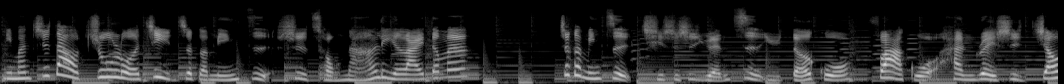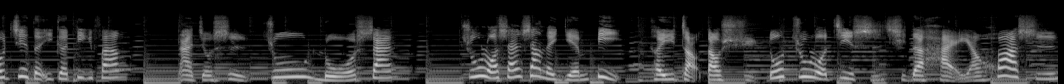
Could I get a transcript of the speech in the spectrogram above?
你们知道侏罗纪这个名字是从哪里来的吗？这个名字其实是源自于德国、法国和瑞士交界的一个地方，那就是侏罗山。侏罗山上的岩壁可以找到许多侏罗纪时期的海洋化石，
